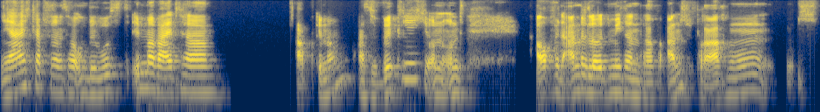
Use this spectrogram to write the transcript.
ja, ich glaube schon, es war unbewusst, immer weiter abgenommen. Also wirklich. Und, und auch wenn andere Leute mich dann darauf ansprachen, ich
